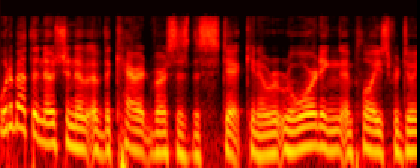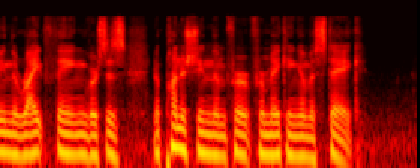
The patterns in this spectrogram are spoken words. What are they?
What about the notion of, of the carrot versus the stick? You know, re- rewarding employees for doing the right thing versus you know, punishing them for, for making a mistake?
